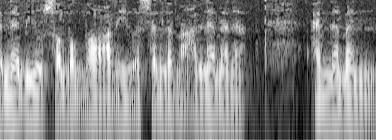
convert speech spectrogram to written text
النبي صلى الله عليه وسلم علمنا أن من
